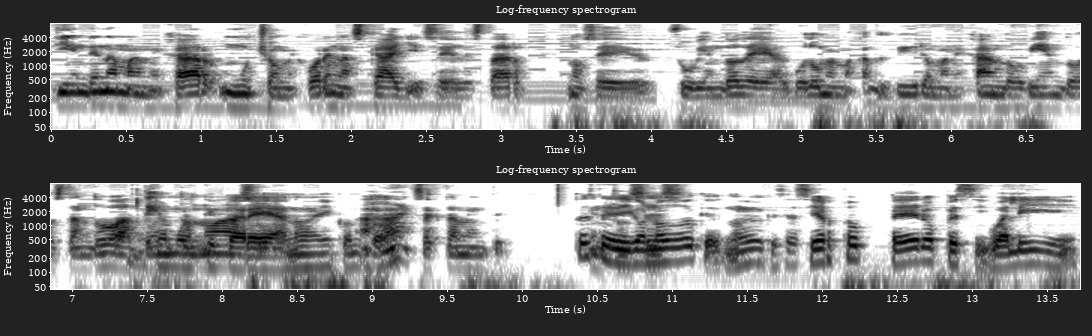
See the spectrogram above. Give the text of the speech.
tienden a manejar mucho mejor en las calles, el estar, no sé, subiéndole al volumen, bajando el vidrio, manejando, viendo, estando atento, ¿no? A multitarea, su- ¿no? Ahí con todo. Ajá, exactamente. Pues te digo, no Entonces- dudo, que, no dudo que sea cierto, pero pues igual y...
